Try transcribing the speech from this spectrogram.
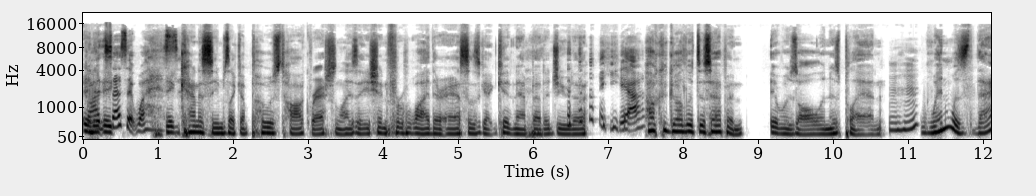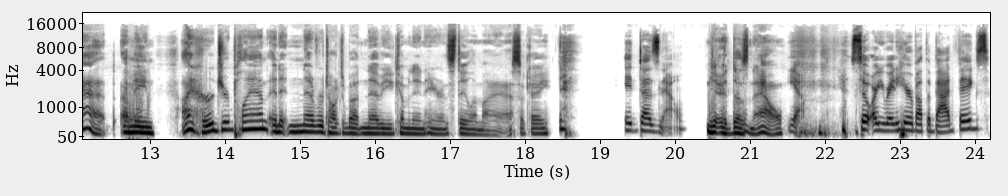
God it, says it was. it kind of seems like a post hoc rationalization for why their asses got kidnapped out of Judah. yeah. How could God let this happen? It was all in his plan. hmm When was that? I mean, I heard your plan and it never talked about Nebby coming in here and stealing my ass, okay? It does now. Yeah, it does now. Yeah. so are you ready to hear about the bad figs?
